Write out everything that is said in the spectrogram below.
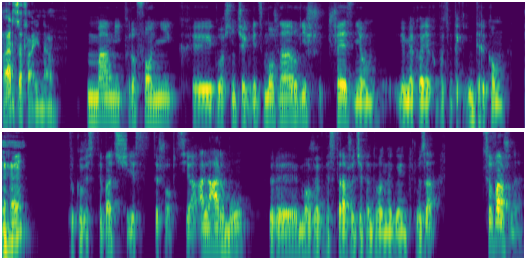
Bardzo fajne. Ma mikrofonik, głośniczek, więc można również przez nią, ją jako, jako powiedzmy taki interkom mhm wykorzystywać. Jest też opcja alarmu, który może wystraszyć ewentualnego intruza. Co ważne,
